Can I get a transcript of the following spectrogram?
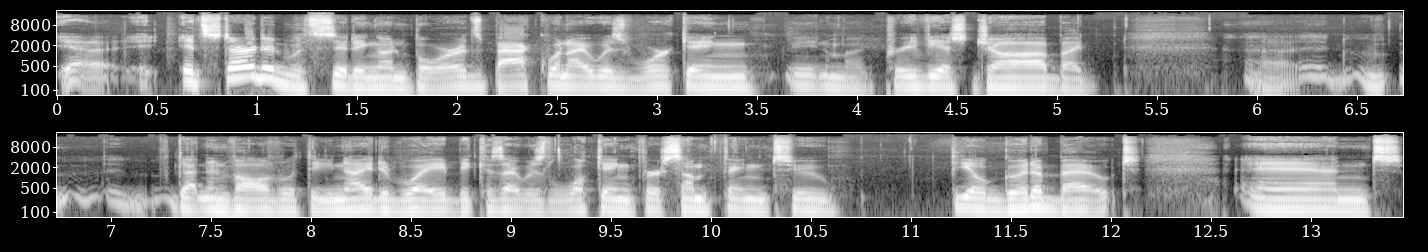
Yeah, it- it started with sitting on boards. Back when I was working in my previous job, I uh, gotten involved with the United Way because I was looking for something to feel good about. And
